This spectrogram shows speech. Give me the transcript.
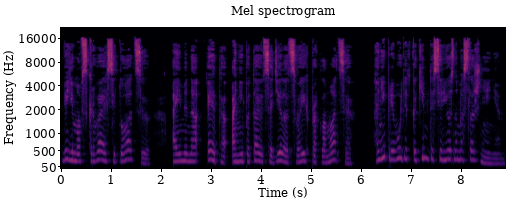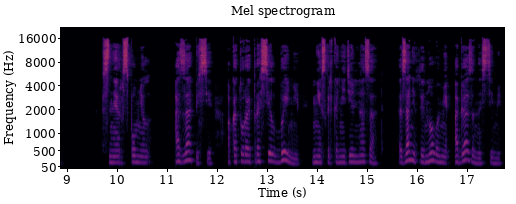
Видимо, вскрывая ситуацию, а именно это они пытаются делать в своих прокламациях, они приводят к каким-то серьезным осложнениям. Снер вспомнил о записи, о которой просил Бенни несколько недель назад. Занятый новыми обязанностями,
